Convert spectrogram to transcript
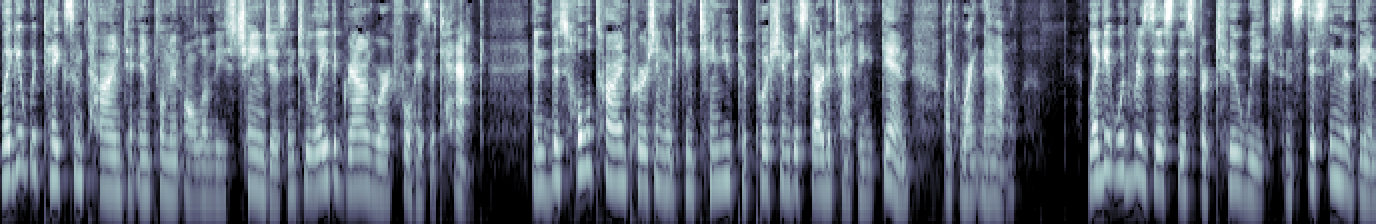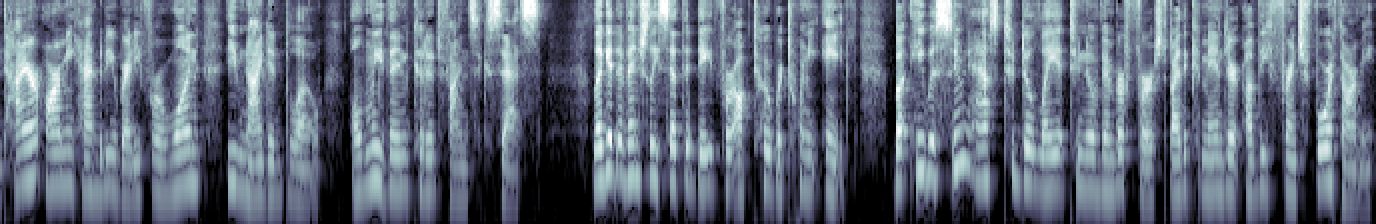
Liggett would take some time to implement all of these changes and to lay the groundwork for his attack. And this whole time, Pershing would continue to push him to start attacking again, like right now. Liggett would resist this for two weeks, insisting that the entire army had to be ready for one united blow. Only then could it find success. Liggett eventually set the date for October 28th, but he was soon asked to delay it to November 1st by the commander of the French Fourth Army,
